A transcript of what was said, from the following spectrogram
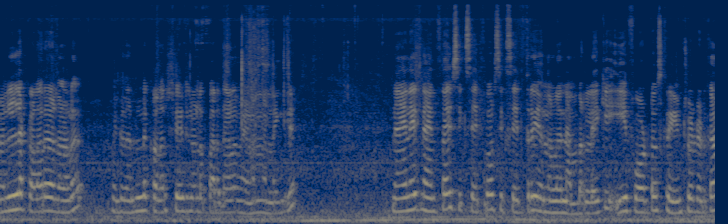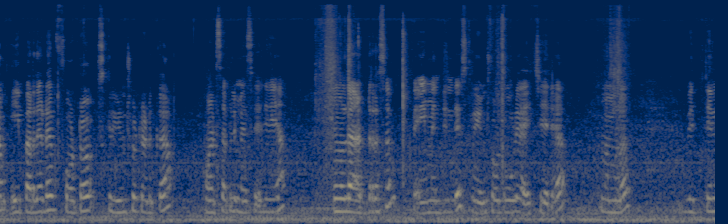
നല്ല കളറുകളാണ്. നിങ്ങൾക്ക് നല്ല കളർ ഷെയ്ഡിലുള്ള പർദ്ദകൾ വേണമെന്നുണ്ടെങ്കിൽ nine eight nine five six eight four six eight three എന്നുള്ള നമ്പറിലേക്ക് ഈ ഫോട്ടോ സ്ക്രീൻഷോട്ട് എടുക്കാം. ഈ പർദ്ദയുടെ ഫോട്ടോ സ്ക്രീൻഷോട്ട് എടുക്കുക. വാട്സാപ്പിൽ മെസ്സേജ് ചെയ്യാം നിങ്ങളുടെ അഡ്രസ്സും പേയ്മെന്റിന്റെ സ്ക്രീൻഷോട്ടും കൂടി അയച്ചു തരിക. നമ്മൾ വിത്തിൻ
